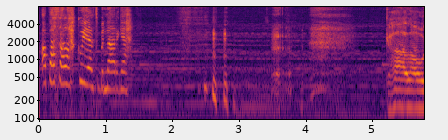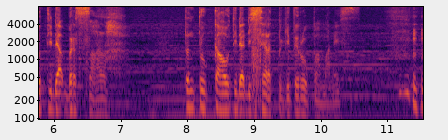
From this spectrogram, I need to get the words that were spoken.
Apa salahku yang sebenarnya? Kalau tidak bersalah, tentu kau tidak diseret begitu rupa manis.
